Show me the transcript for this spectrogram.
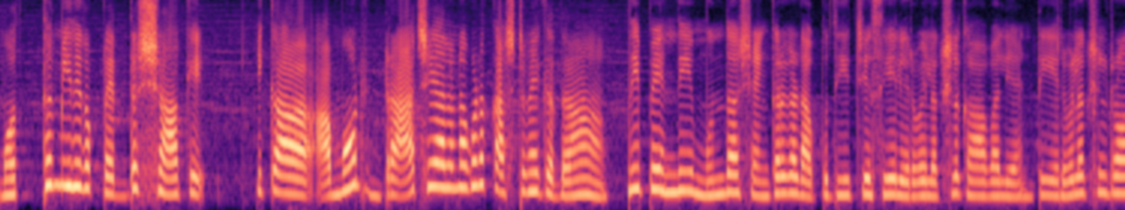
మొత్తం మీద ఒక పెద్ద షాకే. ఇక అమౌంట్ డ్రా చేయాలన్నా కూడా కష్టమే కదా. అయిపోయింది ముందు ఆ శంకర్ గడ అప్పు తీర్చేసి ఇరవై లక్షలు కావాలి అంటే ఇరవై లక్షలు డ్రా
